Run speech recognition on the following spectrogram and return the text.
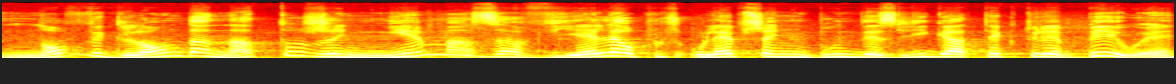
no wygląda na to, że nie ma za wiele, oprócz ulepszeń Bundesliga, te które były,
